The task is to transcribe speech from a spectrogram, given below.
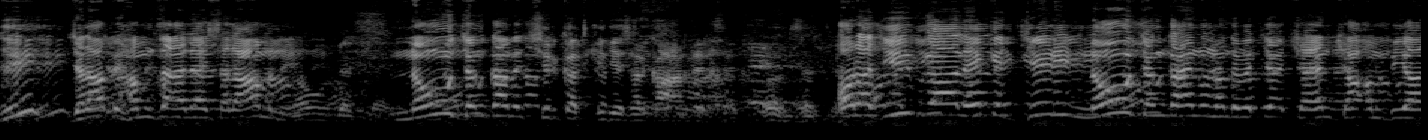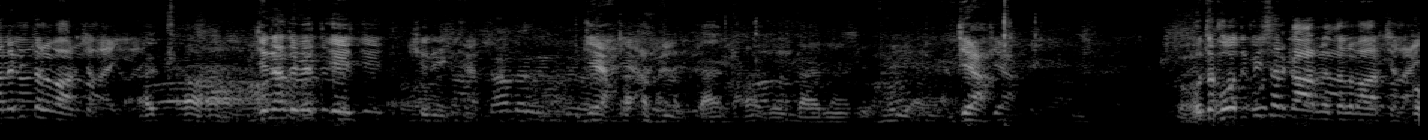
جی؟ جناب حمزہ علیہ السلام نے نو جنگا میں شرکت کی دیئے سرکار دے اور عجیب گال ہے کہ جیڑی نو جنگا ہیں انہوں نے وچ شہن شاہ انبیاء نے بھی تلوار چلائی۔ جنہوں نے وچ یہ شریک ہے جیا جیا وہ تو خود بھی سرکار نے تلوار چلائی۔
